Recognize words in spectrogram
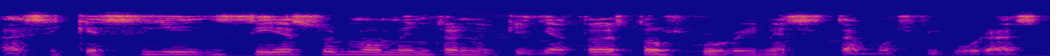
Así que sí, sí es un momento en el que ya todo está oscuro y necesitamos figuras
